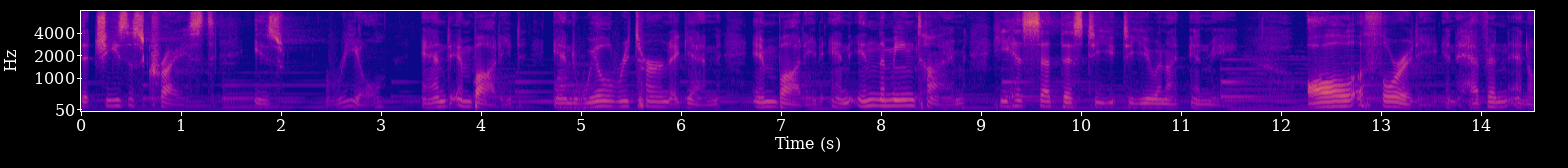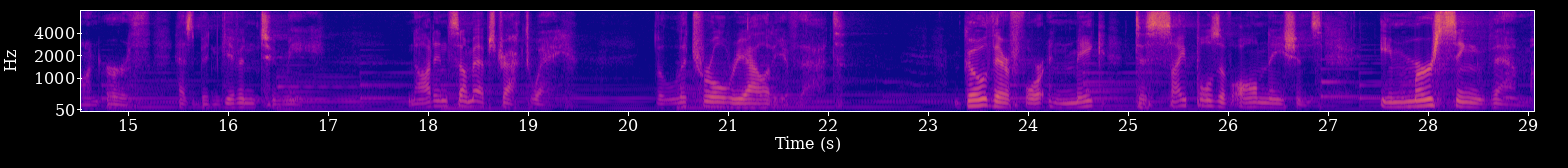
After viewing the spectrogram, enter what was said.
that Jesus Christ is real and embodied and will return again embodied. And in the meantime, he has said this to you, to you and, I, and me All authority in heaven and on earth has been given to me, not in some abstract way, the literal reality of that. Go therefore and make disciples of all nations, immersing them,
